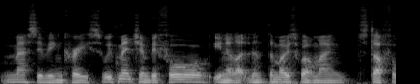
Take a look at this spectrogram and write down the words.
massive increase. We've mentioned before, you know, like the, the most well-known stuff for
